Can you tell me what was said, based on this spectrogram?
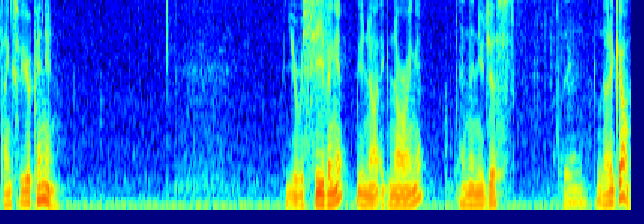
Thanks for your opinion. You're receiving it. You're not ignoring it, and then you just let it go.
